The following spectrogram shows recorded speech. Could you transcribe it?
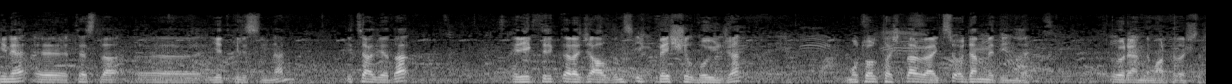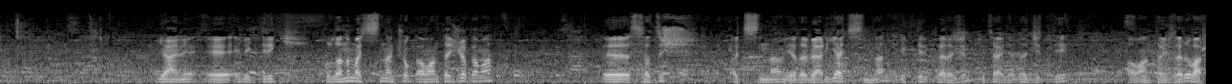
yine e, Tesla e, yetkilisinden İtalya'da elektrikli aracı aldığınız ilk 5 yıl boyunca motorlu taşıtlar vergisi ödenmediğini de öğrendim arkadaşlar. Yani e, elektrik kullanım açısından çok avantajı yok ama e, satış açısından ya da vergi açısından elektrikli aracın İtalya'da ciddi avantajları var.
